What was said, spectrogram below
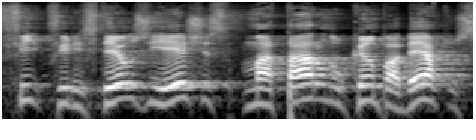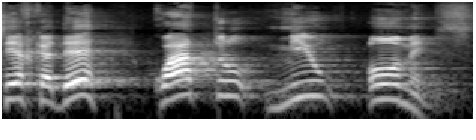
filisteus, e estes mataram no campo aberto cerca de 4 mil homens.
